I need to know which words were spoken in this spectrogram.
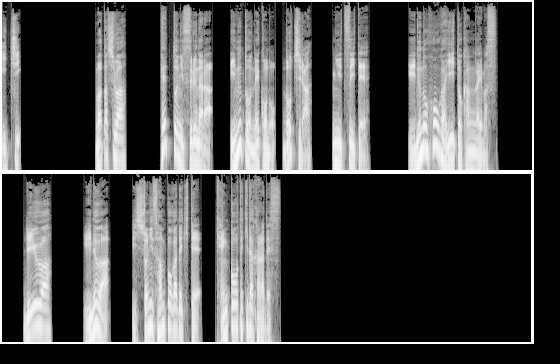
1私はペットにするなら犬と猫のどちら？について犬の方がいいと考えます。理由は犬は一緒に散歩ができて健康的だからです。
